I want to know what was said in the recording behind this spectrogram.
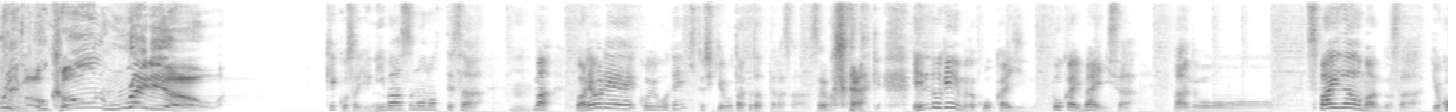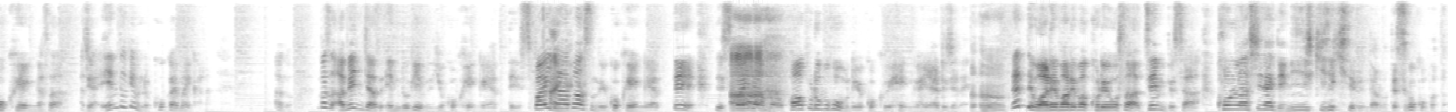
Remocone Radio! 結構さユニバースものってさうん。まあ我々こういうねひとしきオタクだったらさそれこそなんだっけエンドゲームの公開時公開前にさあのースパイダーマンのさ予告編がさあ違うエンドゲームの公開前かなあのまずアベンジャーズエンドゲームの予告編がやってスパイダーバースの予告編がやって、でスパイダーマンはパワフルオブホームの予告編がやるじゃないうんなんで我々はこれをさ、全部さ、混乱しないで認識できてるんだろうってすごく思った。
